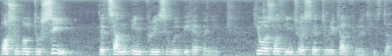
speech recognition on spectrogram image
possible to see that some increase will be happening. He was not interested to recalculate his data.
